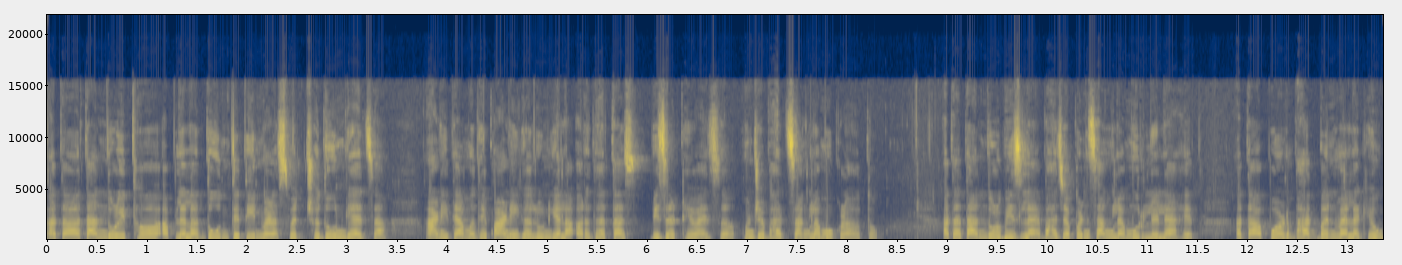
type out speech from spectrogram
आता तांदूळ इथं आपल्याला दोन ते तीन वेळा स्वच्छ धुवून घ्यायचा आणि त्यामध्ये पाणी घालून याला अर्धा तास भिजत ठेवायचं म्हणजे भात चांगला मोकळा होतो. आता तांदूळ भिजलाय भाज्या पण चांगल्या मुरलेल्या आहेत. आता आपण भात बनवायला घेऊ.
